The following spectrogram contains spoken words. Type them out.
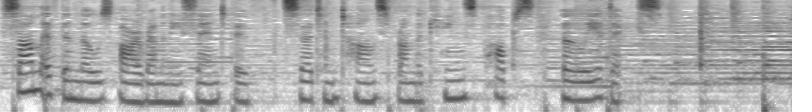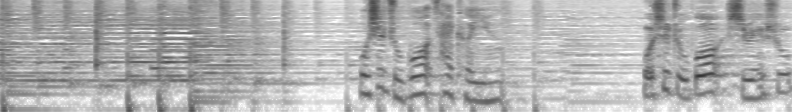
some of the notes are reminiscent of certain tones from the King's Pop's earlier days. 我是主播蔡可盈，我是主播史云舒。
